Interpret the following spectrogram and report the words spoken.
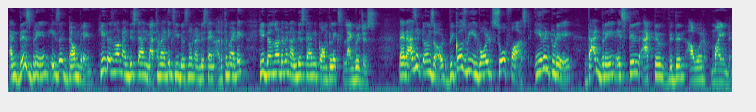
And this brain is a dumb brain. He does not understand mathematics, he does not understand arithmetic, he does not even understand complex languages. And as it turns out, because we evolved so fast, even today, that brain is still active within our mind.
